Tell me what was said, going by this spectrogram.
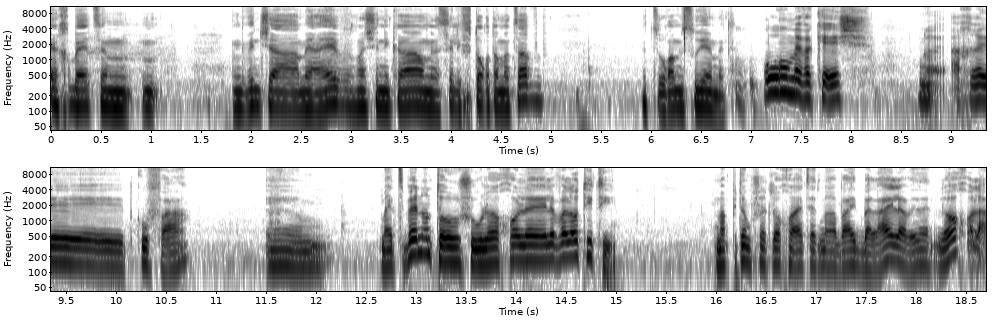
איך בעצם, אני מבין שהמאהב, מה שנקרא, הוא מנסה לפתור את המצב בצורה מסוימת. הוא מבקש, אחרי תקופה, אמ, מעצבן אותו שהוא לא יכול אה, לבלות איתי. מה פתאום שאת לא יכולה לצאת מהבית בלילה? לא יכולה.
